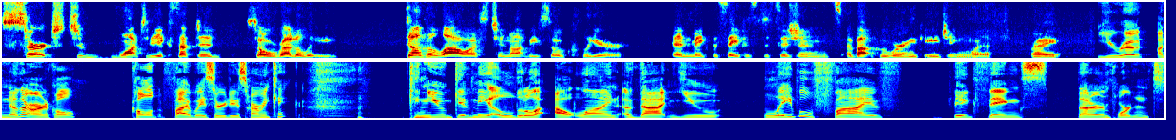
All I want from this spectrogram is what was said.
search to want to be accepted so readily does allow us to not be so clear and make the safest decisions about who we're engaging with, right? You wrote another article called Five Ways to Reduce Harm in Kink. Can you give me a little outline of that? You label five big things that are important.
